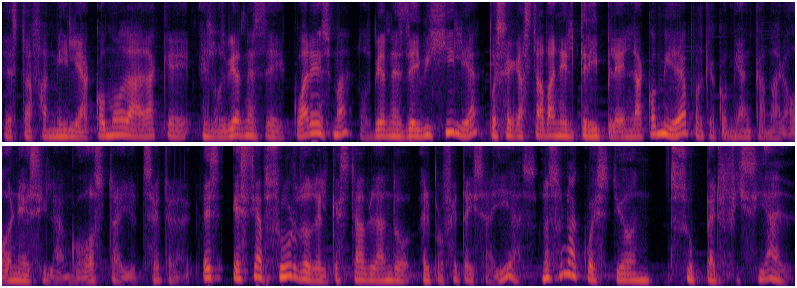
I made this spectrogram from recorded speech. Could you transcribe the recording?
esta familia acomodada que en los viernes de cuaresma, los viernes de vigilia, pues se gastaban el triple en la comida porque comían camarones y langosta y. Es este absurdo del que está hablando el profeta Isaías. No es una cuestión superficial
